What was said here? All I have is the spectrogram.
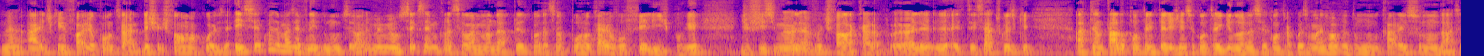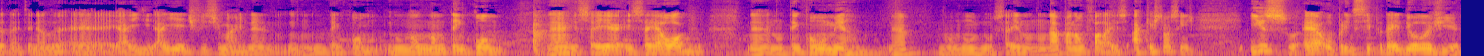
né? Ai de quem fale o contrário. Deixa eu te falar uma coisa. Isso é a coisa mais evidente do mundo. Você, olha, meu você vai me cancelar, me mandar preso por causa dessa porra. Cara, eu vou feliz, porque dificilmente. Olha, eu vou te falar, cara. Olha, é, tem certas coisas que. Atentado contra a inteligência, contra a ignorância, contra a coisa mais óbvia do mundo, cara, isso não dá, você tá entendendo? É, aí, aí é difícil demais, né? Não, não tem como. Não, não, não tem como. Né? Isso, aí é, isso aí é óbvio. Né? Não tem como mesmo. Né? Não, não, isso aí não, não dá para não falar isso. A questão é a seguinte isso é o princípio da ideologia.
